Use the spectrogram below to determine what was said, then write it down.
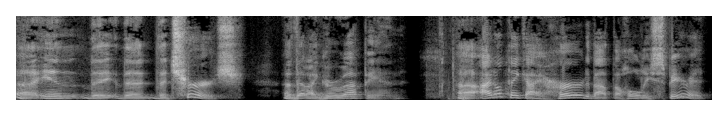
uh, in the, the, the church that I grew up in. Uh, I don't think I heard about the Holy Spirit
